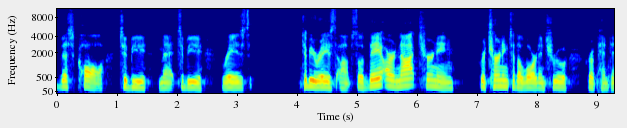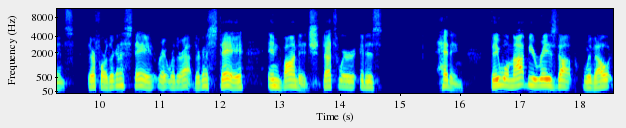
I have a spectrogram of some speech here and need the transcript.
this call to be met, to be raised, to be raised up. So they are not turning, returning to the Lord in true repentance. Therefore, they're going to stay right where they're at. They're going to stay in bondage. That's where it is heading. They will not be raised up without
